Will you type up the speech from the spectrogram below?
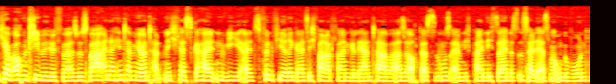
Ich habe auch mit Schiebehilfe. Also es war einer hinter mir und hat mich festgehalten, wie als Fünfjähriger, als ich Fahrradfahren gelernt habe. Also auch das muss einem nicht peinlich sein. Das ist halt erstmal ungewohnt.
